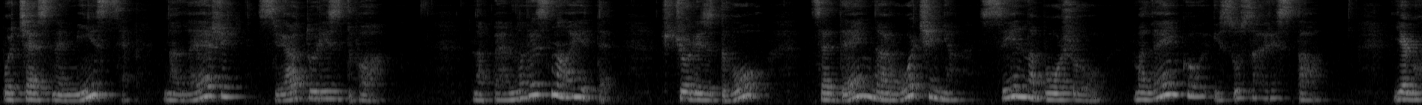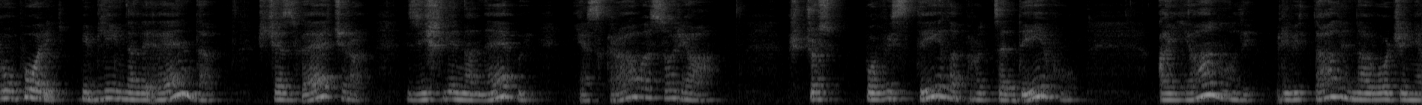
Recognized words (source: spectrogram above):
почесне місце належить святу Різдва. Напевно, ви знаєте, що Різдво це день народження Сина Божого, маленького Ісуса Христа. Як говорить біблійна легенда, ще з вечора зійшли на небі яскрава зоря, що сповістила про це диво, а янголи привітали народження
